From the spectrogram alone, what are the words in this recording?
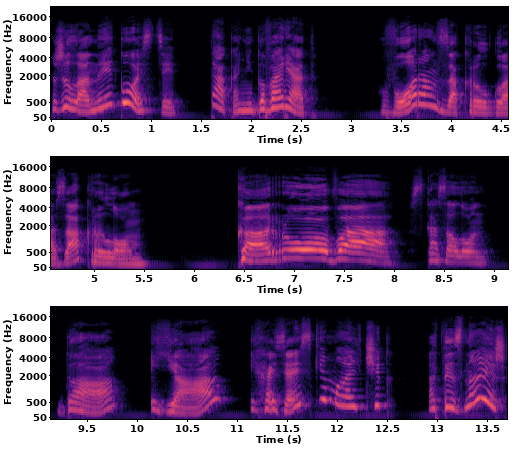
желанные гости, так они говорят». Ворон закрыл глаза крылом. «Корова!» – сказал он. «Да, я и хозяйский мальчик. А ты знаешь,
